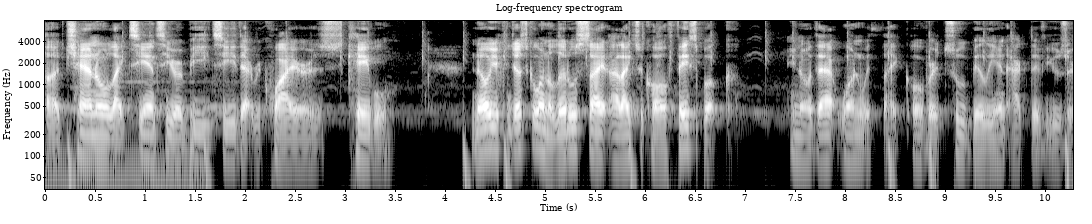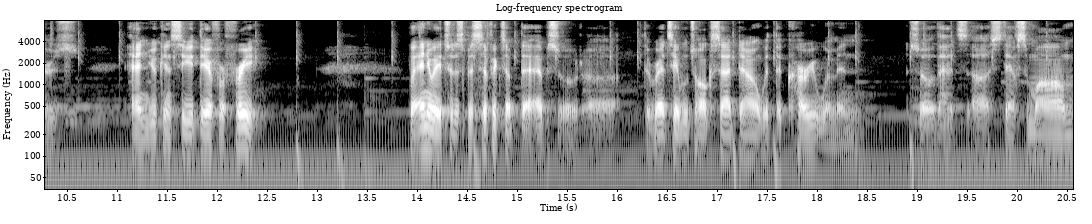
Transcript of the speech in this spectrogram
a channel like TNT or BET that requires cable. No, you can just go on a little site I like to call Facebook. You know, that one with like over 2 billion active users, and you can see it there for free. But anyway, to the specifics of the episode, uh, the Red Table Talk sat down with the Curry women. So that's uh, Steph's mom,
